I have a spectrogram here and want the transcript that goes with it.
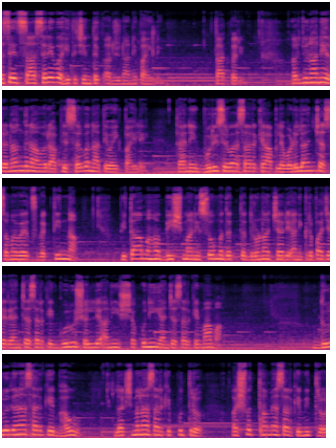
तसेच सासरे व हितचिंतक अर्जुनाने पाहिले. तात्पर्य अर्जुनाने रणांगणावर आपले सर्व नातेवाईक पाहिले. त्याने भुरीश्रवासारख्या आपल्या वडिलांच्या समवेत व्यक्तींना पितामह भीष्म आणि सोमदत्त द्रोणाचार्य आणि कृपाचार्य यांच्यासारखे गुरु शल्य आणि शकुनी यांच्यासारखे मामा. दुर्योधनासारखे भाऊ लक्ष्मणासारखे पुत्र अश्वत्थाम्यासारखे मित्र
